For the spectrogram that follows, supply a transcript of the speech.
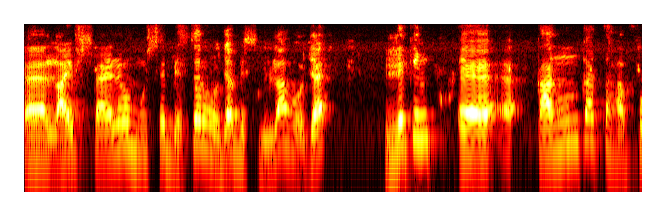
लाइफ स्टाइल है, वो मुझसे बेहतर हो जाए, बिस्मिल्लाह हो जाए। लेकिन कानून का तहफ़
